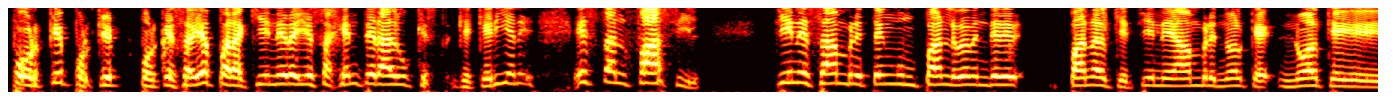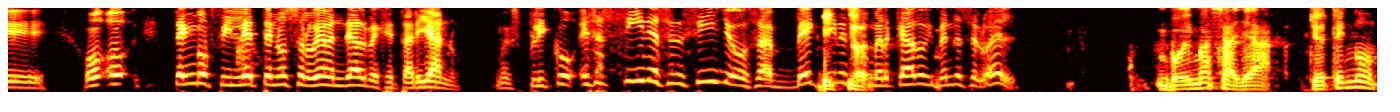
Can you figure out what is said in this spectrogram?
¿Por qué? Porque, porque sabía para quién era y esa gente era algo que, que querían. Es tan fácil. Tienes hambre, tengo un pan, le voy a vender pan al que tiene hambre, no al que, no al que, o, tengo filete, no se lo voy a vender al vegetariano. ¿Me explico? Es así de sencillo. O sea, ve quién es tu mercado y véndeselo a él. Voy más allá. Yo tengo,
